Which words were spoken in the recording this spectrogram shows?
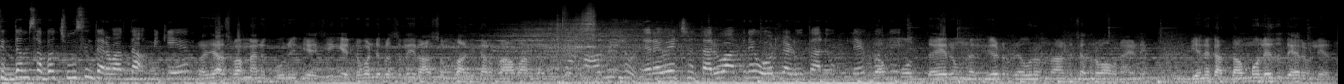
సిద్ధం సభ చూసిన తర్వాత మీకు ప్రజాస్వామ్యాన్ని కూలి చేసి ఎటువంటి ప్రజలు ఈ రాష్ట్రంలో అధికారం రావాలని. హామీలు నెరవేర్చిన తర్వాతనే ఓట్లు అడుగుతాను. లేకపోతే ధైర్యం ఉన్న లీడర్ ఎవరున్నా అంటే చంద్రబాబు నాయుడు. ఈయనకు ఆ దమ్ము లేదు ధైర్యం లేదు.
